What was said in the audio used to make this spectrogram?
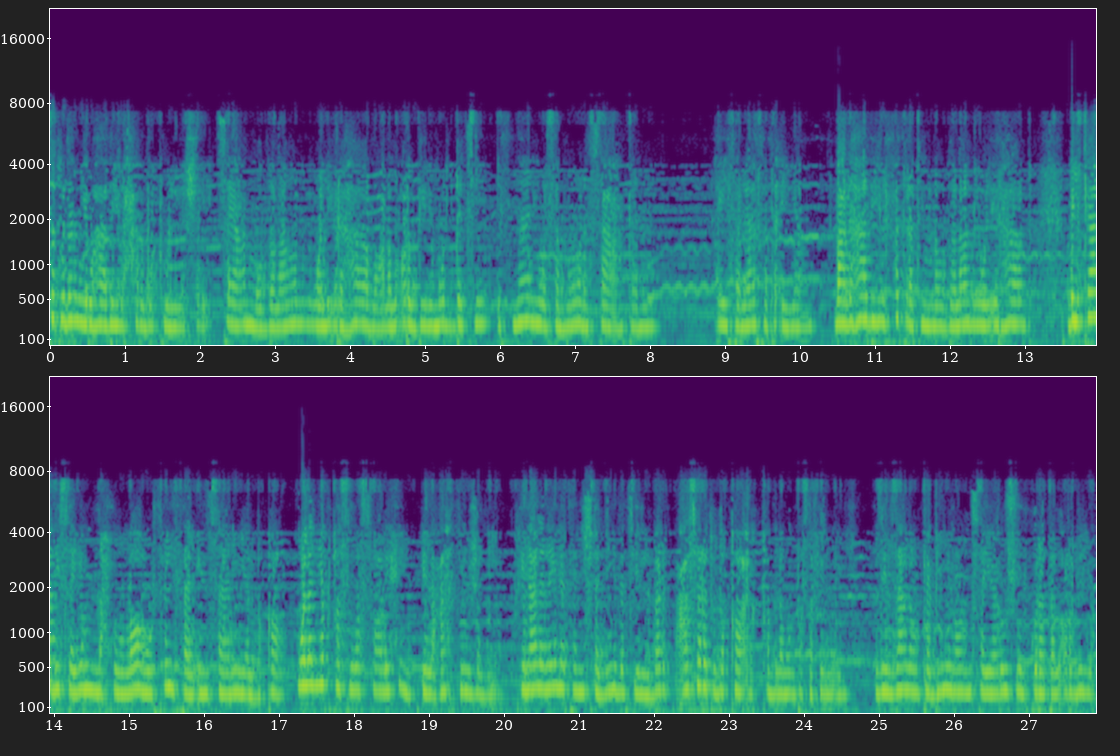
ستدمر هذه الحرب كل شيء. سيعم الظلام والإرهاب على الأرض لمدة 72 ساعة أي ثلاثة أيام. بعد هذه الفترة من الظلام والإرهاب بالكاد سيمنح الله ثلث الإنسانية البقاء ولن يبقى سوى الصالحين للعهد الجديد. خلال ليلة شديدة البرد عشرة دقائق قبل منتصف الليل. زلزال كبير سيرج الكرة الأرضية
